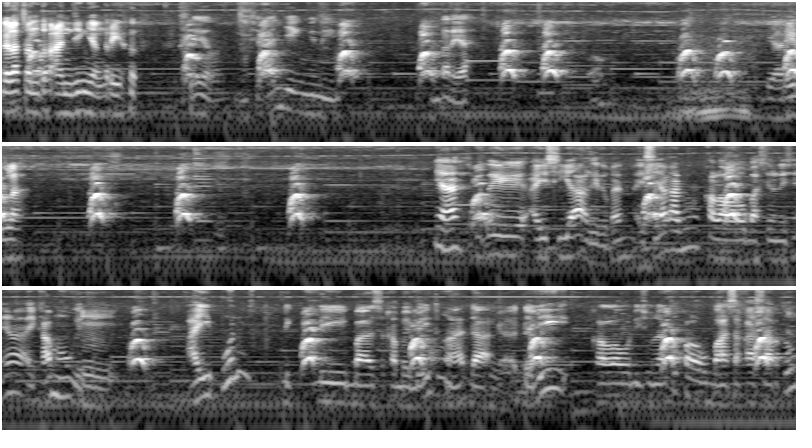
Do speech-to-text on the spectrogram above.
adalah contoh anjing yang real. real si anjing ini bentar ya Biarin lah. ya seperti Aisyah gitu kan Aisyah kan kalau bahasa Indonesia nya ai kamu gitu Hmm. ai pun di, di bahasa KBBI itu nggak ada. Nggak ada. jadi kalau di Sunda tuh kalau bahasa kasar tuh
